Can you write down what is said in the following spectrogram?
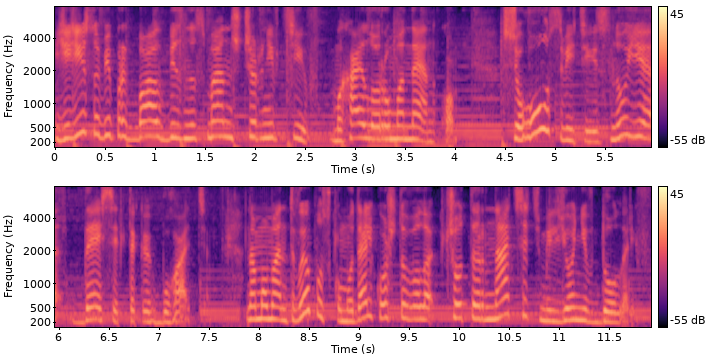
Її собі придбав бізнесмен з Чернівців Михайло Романенко. Всього у світі існує 10 таких Бугатті. На момент випуску модель коштувала 14 мільйонів доларів.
